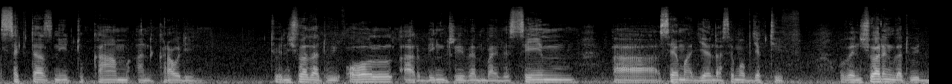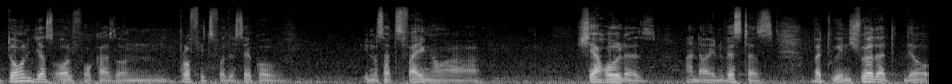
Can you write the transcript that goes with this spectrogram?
sectors need to come and crowd in to ensure that we all are being driven by the same, uh, same agenda, same objective of ensuring that we don't just all focus on profits for the sake of you know, satisfying our shareholders and our investors, but we ensure that the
